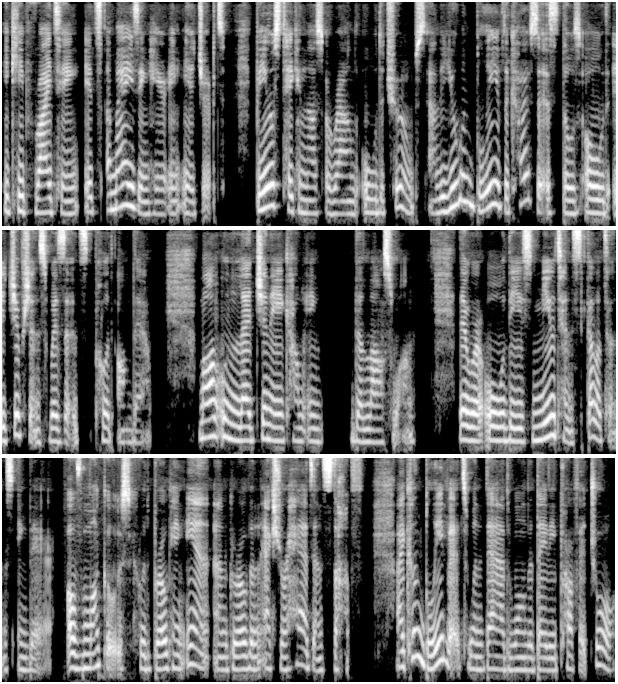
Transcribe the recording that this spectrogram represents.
he keeps writing, It's amazing here in Egypt. Bill's taken us around all the tombs, and you wouldn't believe the curses those old Egyptian wizards put on them. Mom wouldn't let Ginny come in the last one. There were all these mutant skeletons in there of muggles who'd broken in and grown extra heads and stuff. I couldn't believe it when Dad won the Daily Prophet draw.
